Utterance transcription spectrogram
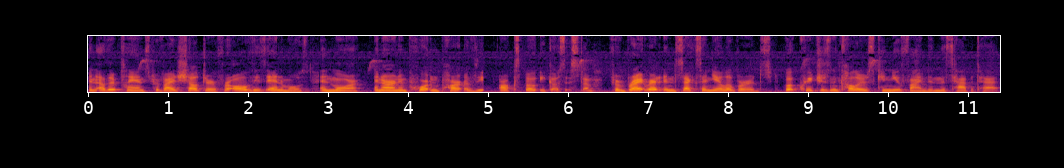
and other plants provide shelter for all of these animals and more, and are an important part of the oxbow ecosystem. From bright red insects and yellow birds, what creatures and colors can you find in this habitat?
